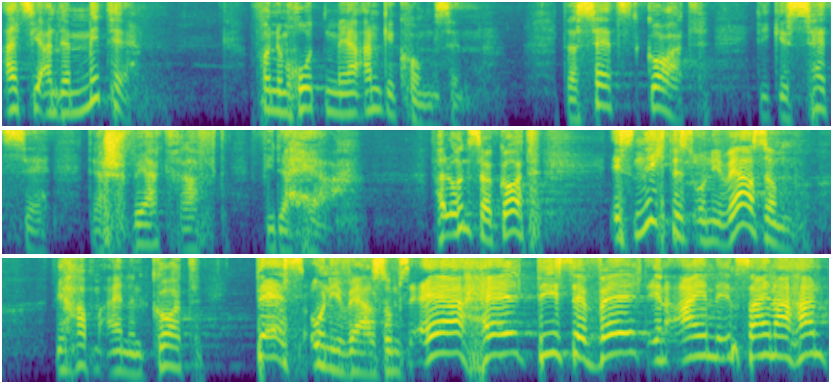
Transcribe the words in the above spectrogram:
als sie an der Mitte von dem Roten Meer angekommen sind? Da setzt Gott die Gesetze der Schwerkraft wieder her. Weil unser Gott ist nicht das Universum. Wir haben einen Gott, des Universums. Er hält diese Welt in, ein, in seiner Hand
